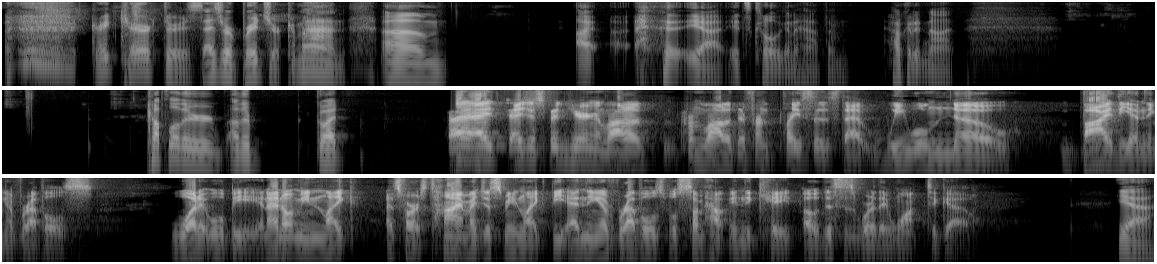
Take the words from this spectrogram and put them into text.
Great characters, Ezra Bridger. Come on. Um, I yeah, it's totally going to happen. How could it not? Couple other other. Go ahead. I, I I just been hearing a lot of from a lot of different places that we will know by the ending of Rebels what it will be, and I don't mean like as far as time. I just mean like the ending of Rebels will somehow indicate, oh, this is where they want to go. Yeah,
